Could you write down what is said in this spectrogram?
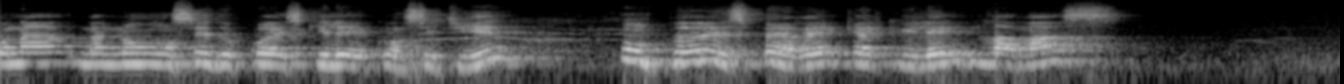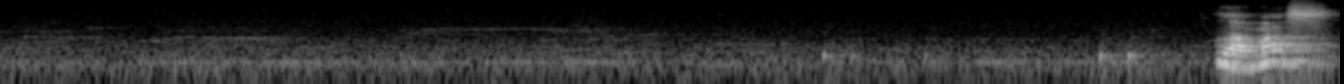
on a maintenant on sait de quoi est-ce qu'il est constitué, on peut espérer calculer la masse la masse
